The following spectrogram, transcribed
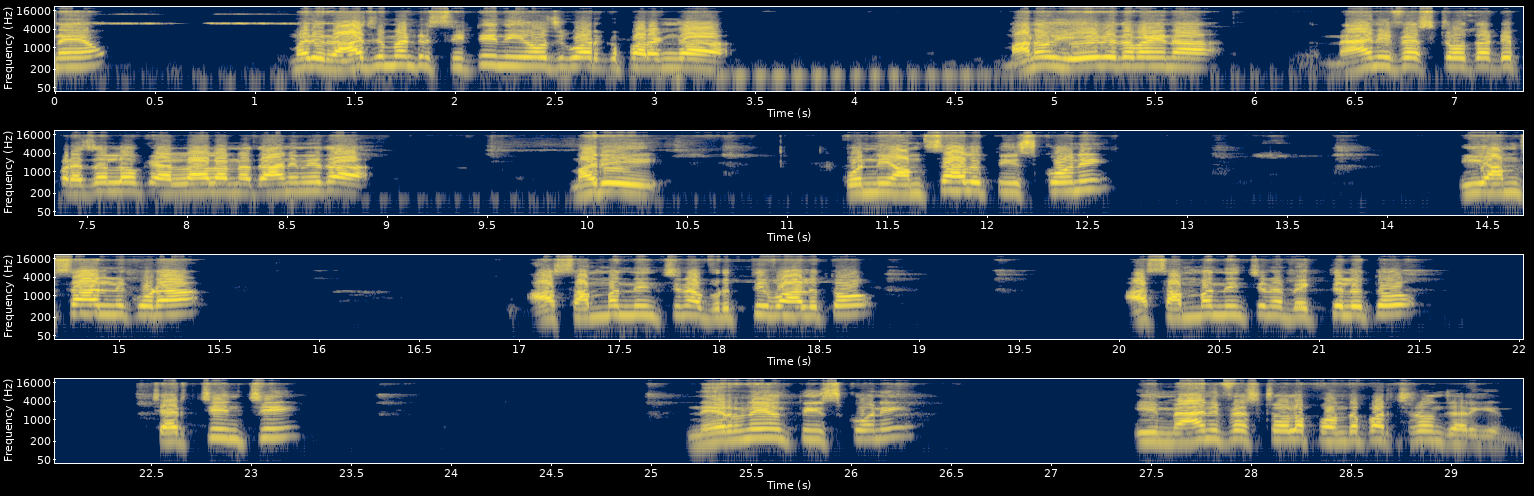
నిర్ణయం మరి రాజమండ్రి సిటీ నియోజకవర్గ పరంగా మనం ఏ విధమైన మేనిఫెస్టో తోటి ప్రజల్లోకి వెళ్ళాలన్న దాని మీద మరి కొన్ని అంశాలు తీసుకొని ఈ అంశాలని కూడా ఆ సంబంధించిన వృత్తి వాళ్ళతో ఆ సంబంధించిన వ్యక్తులతో చర్చించి నిర్ణయం తీసుకొని ఈ మేనిఫెస్టోలో పొందపరచడం జరిగింది.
